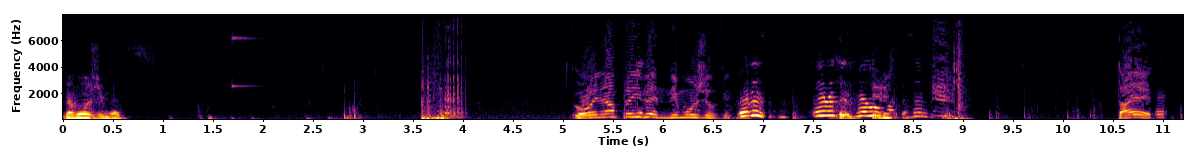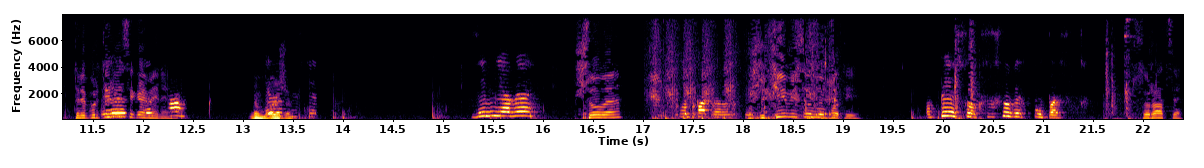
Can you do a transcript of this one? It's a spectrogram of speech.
Не можем јас. Ој направи бе, не можел вика. Еве ти две лопати, земи. Тај е, телепортирај се кај мене. Не можем. Земи ја бе, Што бе? лопата. Што ќе ми се лупати? Па песок, со што купаш? Со раце.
